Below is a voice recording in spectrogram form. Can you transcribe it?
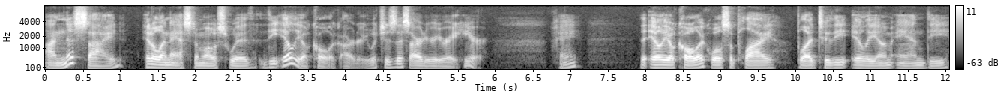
On this side, it'll anastomose with the ileocolic artery, which is this artery right here. Okay, The ileocolic will supply blood to the ileum and the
